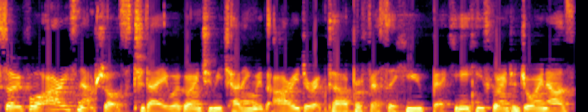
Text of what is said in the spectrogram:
So for AHRI Snapshots today, we're going to be chatting with AHRI Director Professor Hugh Beckie. He's going to join us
